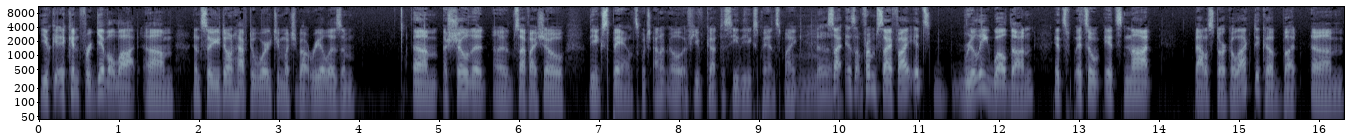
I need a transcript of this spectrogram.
You c- it can forgive a lot, um, and so you don't have to worry too much about realism. Um, a show that a sci-fi show, The Expanse, which I don't know if you've got to see The Expanse, Mike. No. Sci- it's from Syfy. It's really well done. It's it's a it's not Battlestar Galactica, but um,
